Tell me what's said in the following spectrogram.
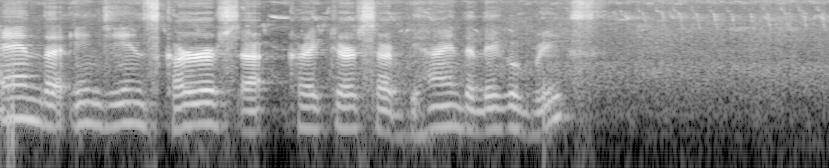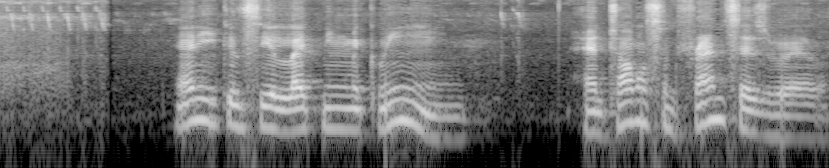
and the engine's colors are, uh, characters are behind the Lego bricks and you can see Lightning McQueen and Thomas and Friends as well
